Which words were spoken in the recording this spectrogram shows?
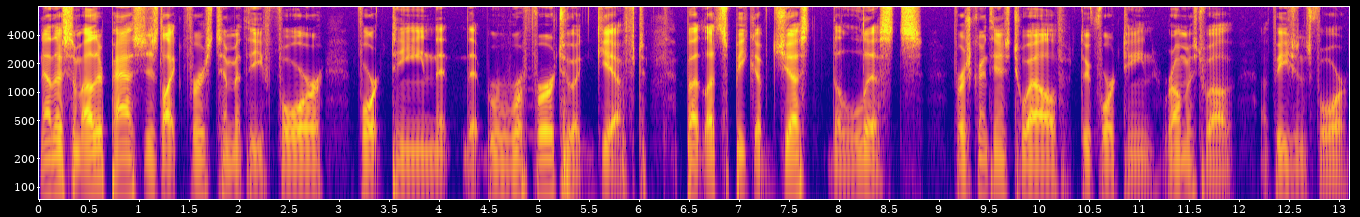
Now, there's some other passages like 1 Timothy 4, 14 that, that refer to a gift, but let's speak of just the lists 1 Corinthians 12 through 14, Romans 12, Ephesians 4,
